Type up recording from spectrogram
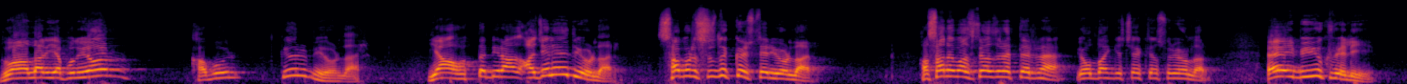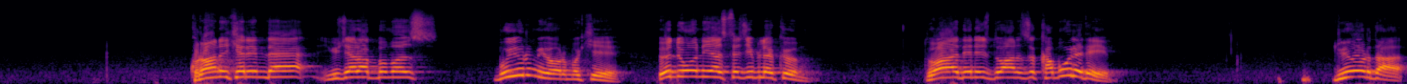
dualar yapılıyor, kabul görmüyorlar. Yahut da biraz acele ediyorlar. Sabırsızlık gösteriyorlar. Hasan-ı Basri Hazretlerine yoldan geçerken soruyorlar. Ey büyük veli! Kur'an-ı Kerim'de Yüce Rabbimiz buyurmuyor mu ki Üdûni estecib leküm Dua ediniz duanızı kabul edeyim diyor da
